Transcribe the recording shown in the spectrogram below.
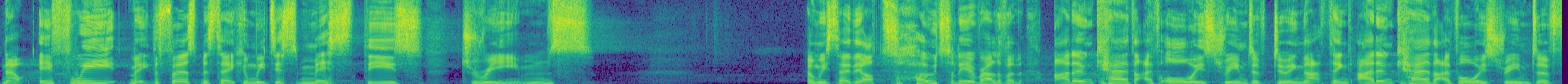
Now, if we make the first mistake and we dismiss these dreams, and we say they are totally irrelevant. I don't care that I've always dreamed of doing that thing. I don't care that I've always dreamed of,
